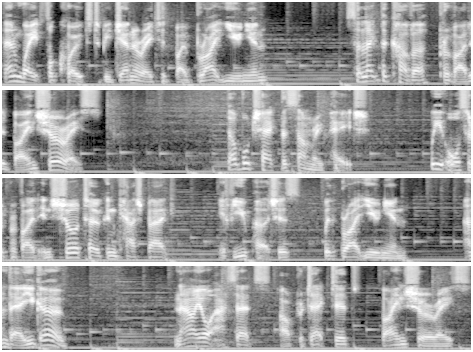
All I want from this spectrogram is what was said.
Then wait for quotes to be generated by Bright Union. Select the cover provided by Insurace. Double check the summary page. We also provide INSUR Token cashback if you purchase with Bright Union. And there you go. Now your assets are protected by Insurace.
